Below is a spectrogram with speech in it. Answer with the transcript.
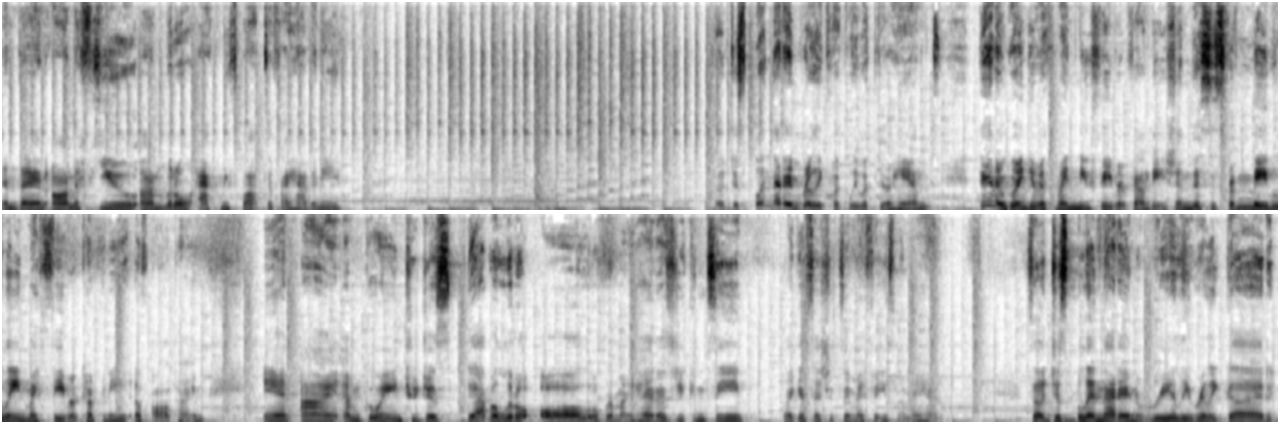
and then on a few um, little acne spots if I have any. So just blend that in really quickly with your hands. Then I'm going in with my new favorite foundation. This is from Maybelline, my favorite company of all time. And I am going to just dab a little all over my head as you can see. I guess I should say my face, not my head. So just blend that in really, really good.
